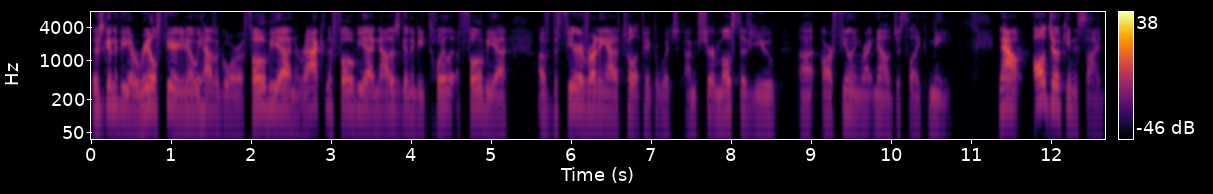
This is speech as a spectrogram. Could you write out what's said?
there's going to be a real fear. You know, we have agoraphobia and arachnophobia, and now there's going to be toilet phobia of the fear of running out of toilet paper, which I'm sure most of you uh, are feeling right now, just like me. Now, all joking aside,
